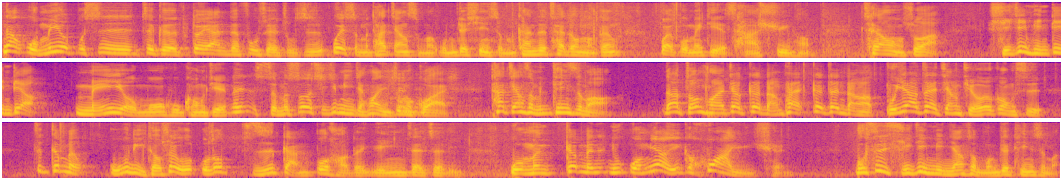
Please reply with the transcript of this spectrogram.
那我们又不是这个对岸的附水组织，为什么他讲什么我们就信什么？看这蔡总统跟外国媒体的查询哈，蔡总统说啊，习近平定调没有模糊空间。那什么时候习近平讲话你这么乖？他讲什么听什么？那总统还叫各党派各政党啊，不要再讲九二共识，这根本无厘头。所以，我我说质感不好的原因在这里，我们根本我们要有一个话语权。不是习近平讲什么我们就听什么，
